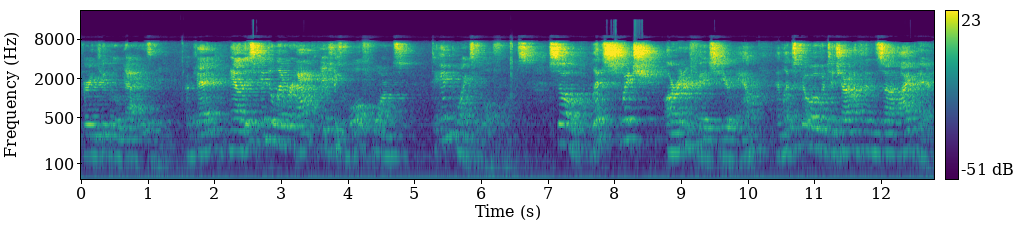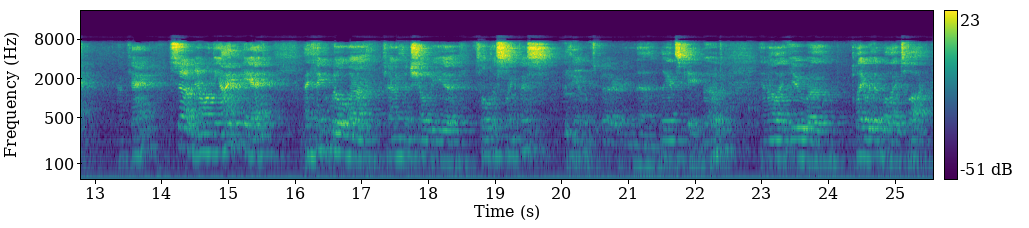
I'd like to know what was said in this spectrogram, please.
Very cute little guy, isn't he? Okay? Now this can deliver applications of all forms to endpoints of all forms. So let's switch our interface here now, and let's go over to Jonathan's uh, iPad. Okay? So now on the iPad, I think we'll, uh, Jonathan, shall we uh, tilt this like this? I think it looks better in uh, landscape mode. And I'll let you uh, play with it while I talk.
